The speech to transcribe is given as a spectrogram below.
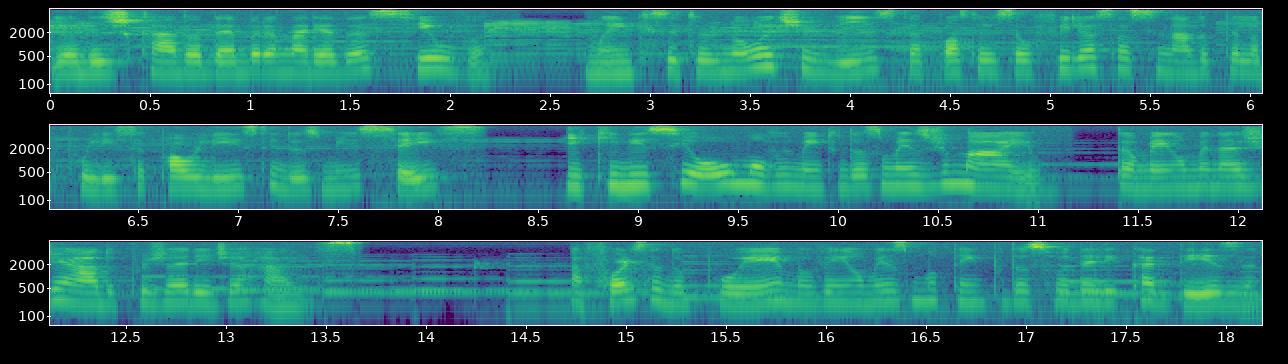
E é dedicado a Débora Maria da Silva, mãe que se tornou ativista após ter seu filho assassinado pela polícia paulista em 2006 e que iniciou o movimento das Mães de Maio, também homenageado por Jarid Arraes. A força do poema vem ao mesmo tempo da sua delicadeza,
